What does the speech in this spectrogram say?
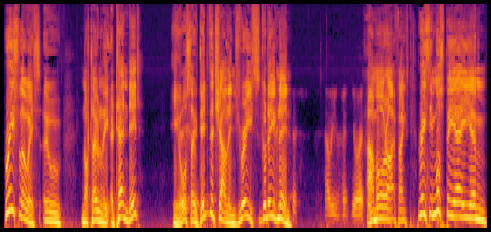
Reese Lewis, who not only attended, he also did the challenge. Reese, good evening. How are you, mate? You alright? I'm all right, thanks. Reese, it must be a um,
